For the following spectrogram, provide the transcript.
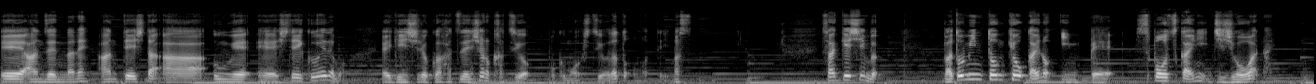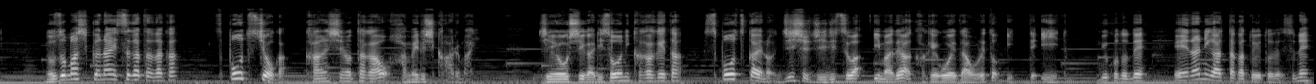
えー、安全なね、安定したあ運営、えー、していく上でも、えー、原子力発電所の活用、僕も必要だと思っています。産経新聞、バドミントン協会の隠蔽、スポーツ界に事情はない。望ましくない姿だが、スポーツ庁が監視のタガをはめるしかあるまい。JOC が理想に掲げたスポーツ界の自主自立は今では掛け声倒れと言っていいということで、えー、何があったかというとですね、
